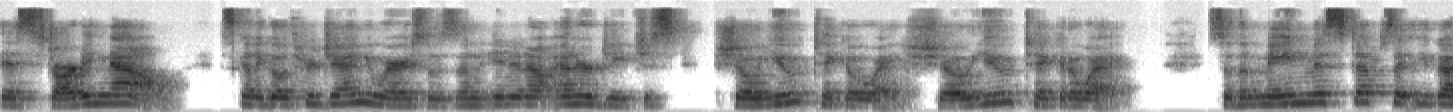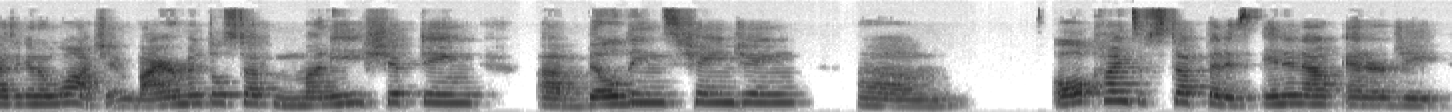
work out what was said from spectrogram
is starting now. It's going to go through January. So it's an in and out energy. Just show you, take it away, show you, take it away. So the main missteps that you guys are going to watch environmental stuff, money shifting, uh, buildings changing, um, all kinds of stuff that is in and out energy,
